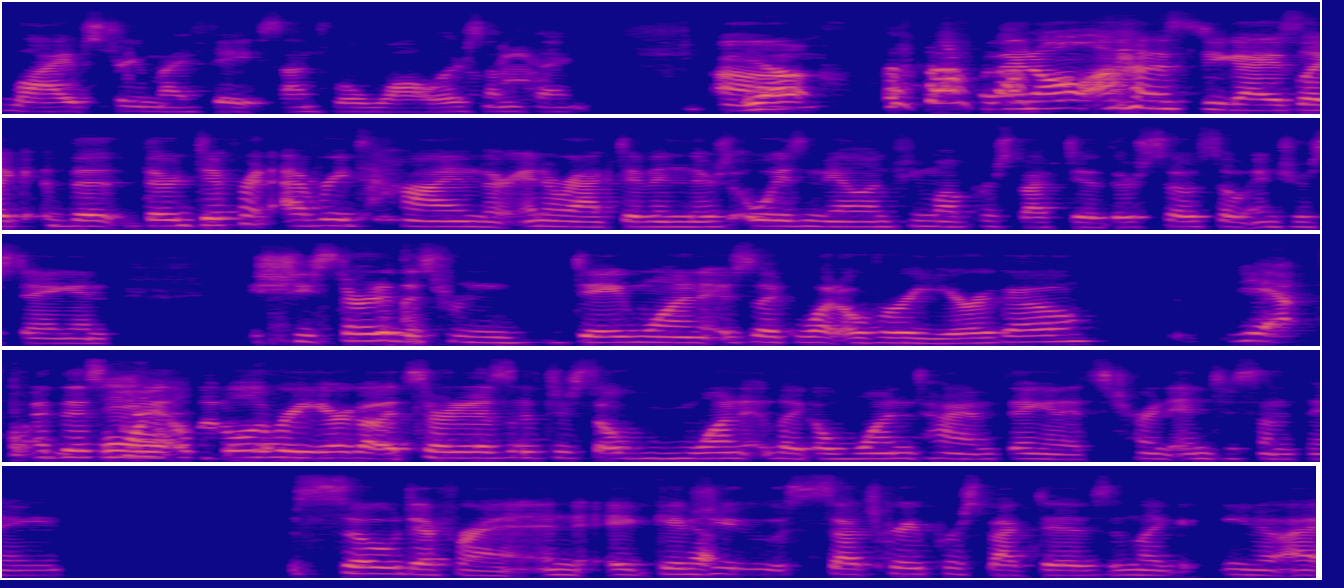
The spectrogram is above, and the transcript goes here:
live stream my face onto a wall or something. Um, yeah. but in all honesty, guys, like the they're different every time. They're interactive, and there's always male and female perspective. They're so so interesting. And she started this from day one. It was like what over a year ago. Yeah. At this point, a little over a year ago, it started as like just a one like a one time thing, and it's turned into something so different and it gives you such great perspectives and like you know I,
